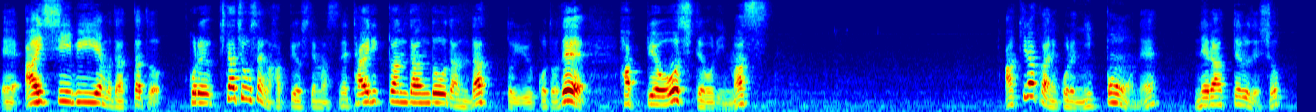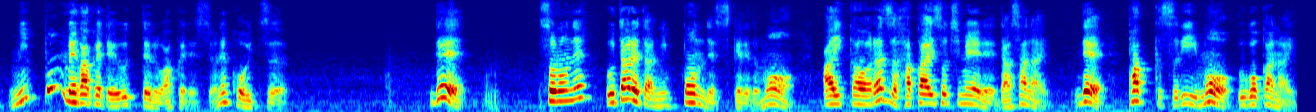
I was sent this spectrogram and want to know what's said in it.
え ICBM だったと、これ北朝鮮が発表してますね。大陸間弾道弾だということで発表をしております。明らかにこれ日本をね、狙ってるでしょ？日本めがけて撃ってるわけですよね、こいつ。で、そのね、撃たれた日本ですけれども、相変わらず破壊措置命令出さない。で、PAC3 も動かない。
